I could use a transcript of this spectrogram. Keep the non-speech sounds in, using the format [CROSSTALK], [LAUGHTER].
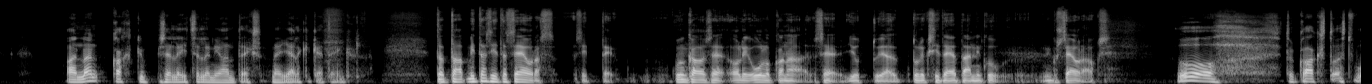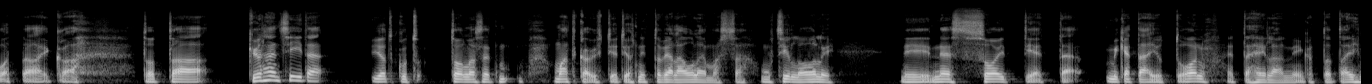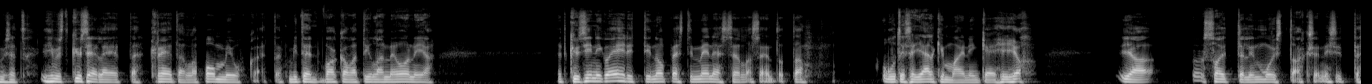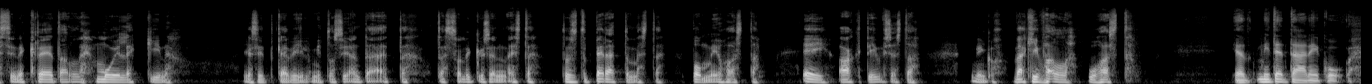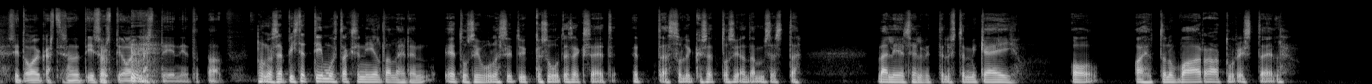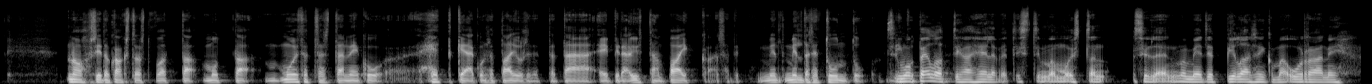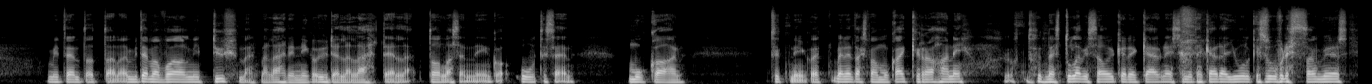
Annan kaksikymppiselle itselleni anteeksi näin jälkikäteen kyllä. Tota, mitä siitä seurasi sitten? Kuinka se oli ulkona se juttu ja tuliko siitä jotain niin kuin, niin kuin seurauksia? Oh, siitä on 12 vuotta aikaa. Tota, kyllähän siitä jotkut tuollaiset matkayhtiöt, jos niitä on vielä olemassa, mutta silloin oli, niin ne soitti, että mikä tämä juttu on, että heillä on niin kuin, tota, ihmiset, ihmiset kyselee, että Kreetalla pommiuhka, että miten vakava tilanne on ja että kyllä siinä niin ehdittiin nopeasti mennä sellaiseen tota, uutisen jälkimaininkeihin jo. Ja soittelin muistaakseni sitten sinne Kreetalle muillekin ja sitten kävi ilmi tosiaan tämä, että tässä oli kyse näistä tosiaan perättömästä pommiuhasta, ei aktiivisesta niin väkivalla uhasta. Ja miten tämä niinku sitten oikeasti sanoit, että isosti oikeasti? Niin tota... No se pistettiin muistaakseni Iltalehden etusivulle sitten ykkösuutiseksi, että, että tässä oli kyse tosiaan tämmöisestä välien selvittelystä, mikä ei ole aiheuttanut vaaraa turisteille – No, siitä on 12 vuotta, mutta muistatko sitä niin kuin hetkeä, kun sä tajusit, että tämä ei pidä yhtään paikkaansa? Miltä se tuntui? Se niin kuin... pelotti ihan helvetisti. Mä muistan silleen, mä mietin, että pilasinko mä urani, miten, tota, no, miten mä voin olla niin tyhmä, että mä lähdin niin yhdellä lähteellä tuollaisen niin uutiseen mukaan. Sitten niin kuin, että menetäänkö mä mun kaikki rahani [LAUGHS] näissä tulevissa oikeudenkäynneissä, mitä käydään julkisuudessa myös –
